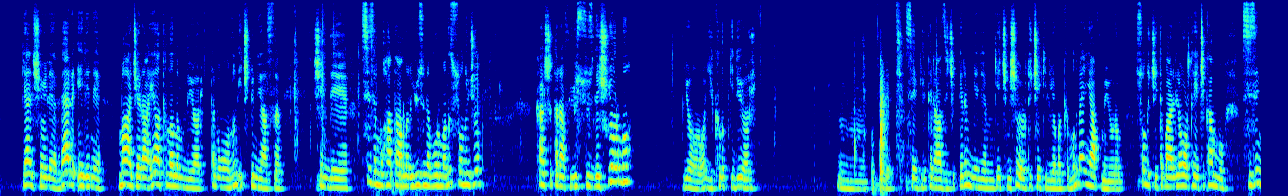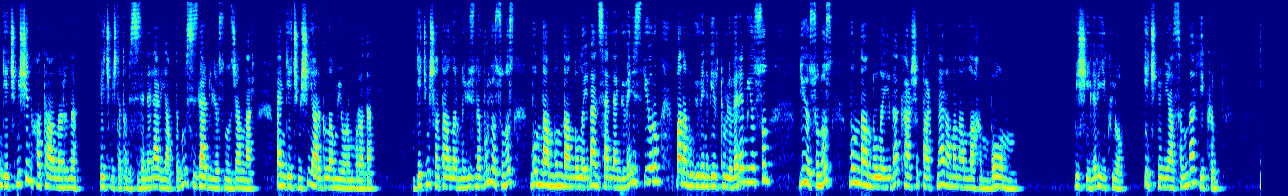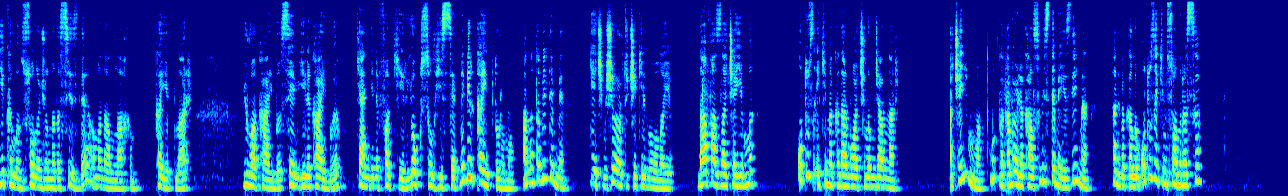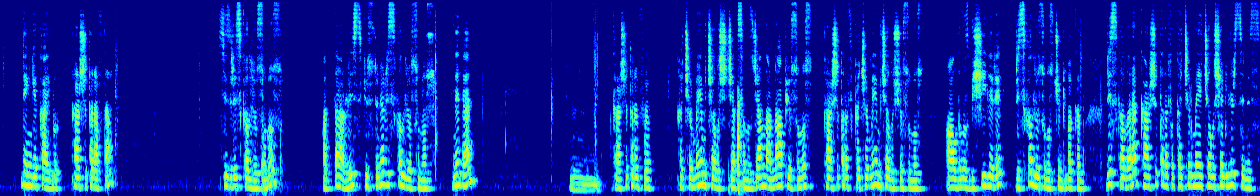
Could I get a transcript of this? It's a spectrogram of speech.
Gel şöyle ver elini. Maceraya atılalım diyor. Tabi o onun iç dünyası. Şimdi sizin bu hataları yüzüne vurmanız sonucu karşı taraf yüzsüzleşiyor mu? Yo yıkılıp gidiyor Hmm, evet sevgili teraziciklerim benim geçmişe örtü çekiliyor bakın bunu ben yapmıyorum. Sonuç itibariyle ortaya çıkan bu. Sizin geçmişin hatalarını geçmişte tabi size neler yaptı bunu sizler biliyorsunuz canlar. Ben geçmişi yargılamıyorum burada. Geçmiş hatalarını yüzüne vuruyorsunuz. Bundan bundan dolayı ben senden güven istiyorum. Bana bu güveni bir türlü veremiyorsun diyorsunuz. Bundan dolayı da karşı partner aman Allah'ım bom bir şeyleri yıkıyor. İç dünyasında yıkım. Yıkımın sonucunda da sizde aman Allah'ım kayıplar yuva kaybı sevgili kaybı kendini fakir yoksul hissetme bir kayıp durumu. Anlatabildim mi? Geçmişe örtü çekilme olayı. Daha fazla açayım mı? 30 Ekim'e kadar bu açılım canlar. Açayım mı? Mutlaka böyle kalsın istemeyiz değil mi? Hadi bakalım 30 Ekim sonrası denge kaybı karşı tarafta. Siz risk alıyorsunuz. Hatta risk üstüne risk alıyorsunuz. Neden? Hmm, karşı tarafı kaçırmaya mı çalışacaksınız? Canlar ne yapıyorsunuz? Karşı tarafı kaçırmaya mı çalışıyorsunuz? Aldığınız bir şeyleri risk alıyorsunuz çünkü bakın risk alarak karşı tarafı kaçırmaya çalışabilirsiniz.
